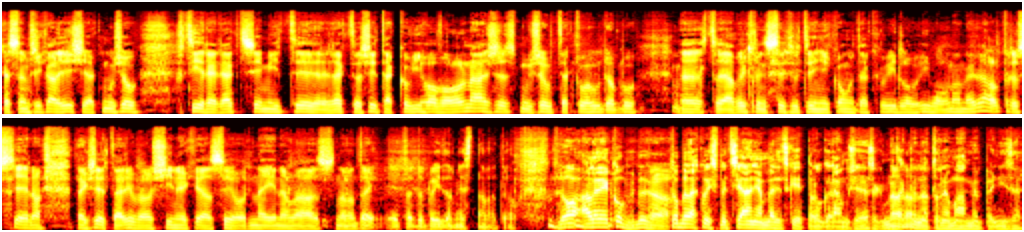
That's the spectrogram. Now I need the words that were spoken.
Já jsem říkal, že jak můžou v té redakci mít ty redaktoři takového volna, že můžou takovou dobu, eh, to já bych v institutu nikomu takový dlouhý volno nedal. Prostě no. Takže tady Valšínek je asi hodnej na vás. No, tak... Je to dobrý zaměstnavatel. No, ale jako, no. to byl takový speciální americký program, že? Řeknu, no, tak no. na to nemáme peníze.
